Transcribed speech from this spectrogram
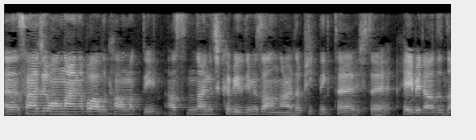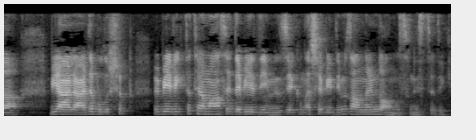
Ee, sadece online'a bağlı kalmak değil. Aslında hani çıkabildiğimiz anlarda, piknikte, işte Heybeliada'da bir yerlerde buluşup ve birlikte temas edebildiğimiz, yakınlaşabildiğimiz anların da olmasını istedik.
